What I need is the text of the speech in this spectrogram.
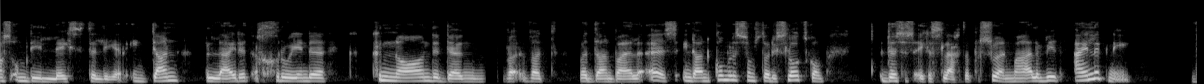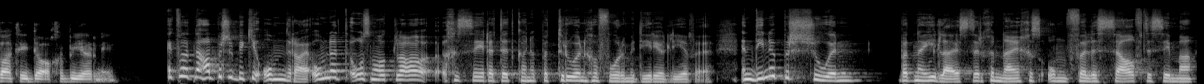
as om die les te leer. En dan bly dit 'n groeiende knaande ding wat wat wat dan by hulle is. En dan kom hulle soms tot die slot kom dis is ek 'n slegte persoon maar hulle weet eintlik nie wat het daar gebeur nie Ek wil dit nou amper so 'n bietjie omdraai omdat ons nou al klaar gesê dat dit kan 'n patroon gevorm het hierdie jou lewe. Indien 'n persoon wat nou hier luister geneig is om vir hulle self te sê maar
